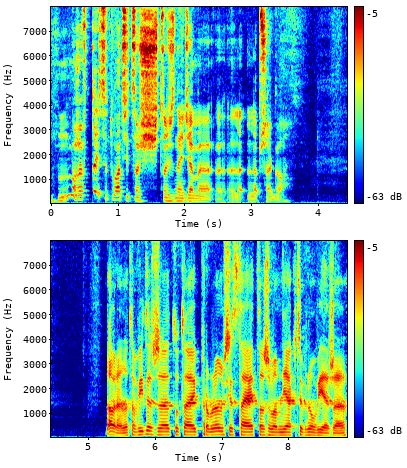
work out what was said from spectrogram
Mhm, może w tej sytuacji coś, coś znajdziemy e, le, lepszego. Dobra, no to widzę, że tutaj problemem się staje to, że mam nieaktywną wieżę,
